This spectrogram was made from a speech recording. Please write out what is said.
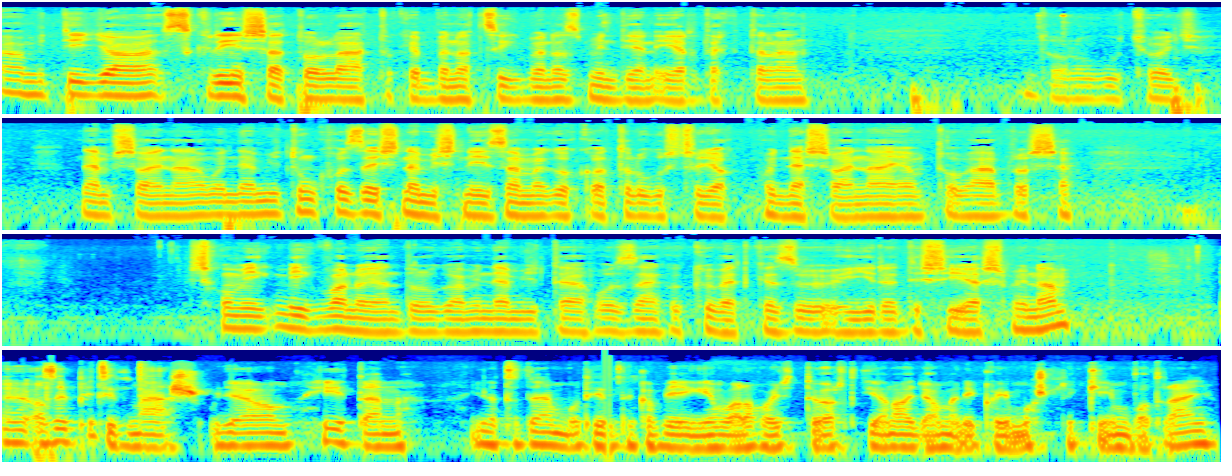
amit így a screenshoton látok ebben a cikkben, az mind ilyen érdektelen dolog, úgyhogy nem sajnálom, hogy nem jutunk hozzá, és nem is nézem meg a katalógust, hogy, a, hogy ne sajnáljam továbbra se. És akkor még, még van olyan dolog, ami nem jut el hozzánk, a következő híred is ilyesmi, nem? Az egy picit más. Ugye a héten illetve az elmúlt hétnek a végén valahogy tört ki a nagy amerikai mostani kémbotrány.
